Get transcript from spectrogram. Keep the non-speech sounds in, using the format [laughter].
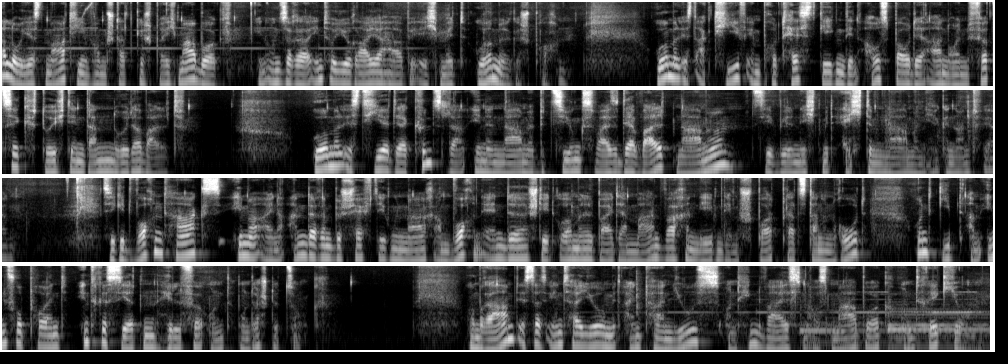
Hallo, hier ist Martin vom Stadtgespräch Marburg. In unserer Interviewreihe habe ich mit Urmel gesprochen. Urmel ist aktiv im Protest gegen den Ausbau der A49 durch den Dannenröder Wald. Urmel ist hier der Künstlerinnenname bzw. der Waldname. Sie will nicht mit echtem Namen hier genannt werden. Sie geht wochentags immer einer anderen Beschäftigung nach. Am Wochenende steht Urmel bei der Mahnwache neben dem Sportplatz Dannenroth und gibt am Infopoint Interessierten Hilfe und Unterstützung. Umrahmt ist das Interview mit ein paar News und Hinweisen aus Marburg und Region.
